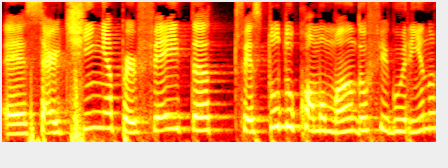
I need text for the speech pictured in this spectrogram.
é, certinha, perfeita, fez tudo como manda o figurino,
